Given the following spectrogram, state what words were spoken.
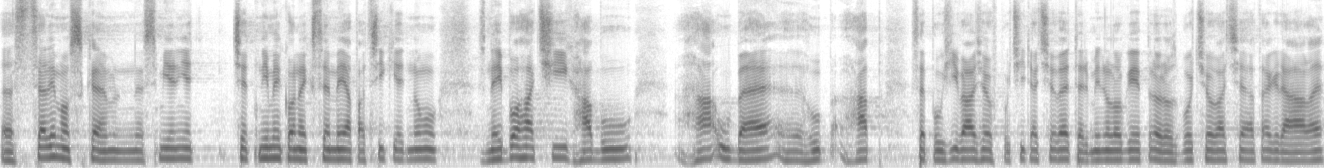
s celým mozkem, nesmírně četnými konexemi a patří k jednomu z nejbohatších hubů. HUB, eh, hub, hub se používá že v počítačové terminologii pro rozbočovače a tak dále.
